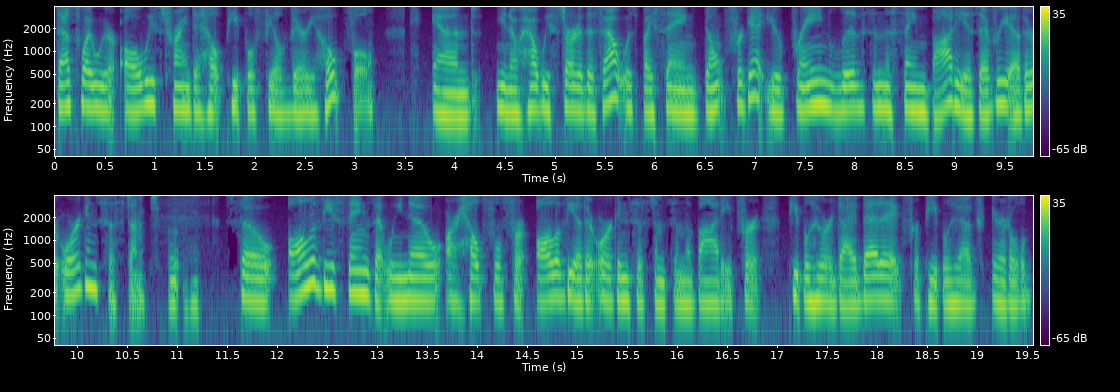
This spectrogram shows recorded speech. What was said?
That's why we're always trying to help people feel very hopeful. And, you know, how we started this out was by saying, don't forget your brain lives in the same body as every other organ system. Absolutely. So all of these things that we know are helpful for all of the other organ systems in the body, for people who are diabetic, for people who have irritable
